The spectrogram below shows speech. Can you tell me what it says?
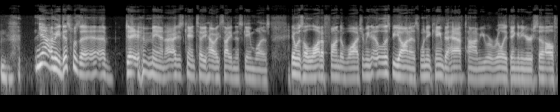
Yeah, I mean, this was a, a day, man. I just can't tell you how exciting this game was. It was a lot of fun to watch. I mean, let's be honest. When it came to halftime, you were really thinking to yourself,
